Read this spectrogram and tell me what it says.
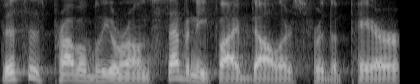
This is probably around $75 for the pair.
